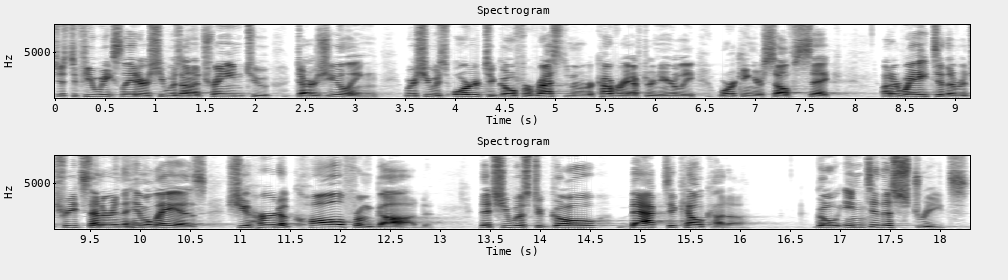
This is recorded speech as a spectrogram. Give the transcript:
Just a few weeks later, she was on a train to Darjeeling, where she was ordered to go for rest and recovery after nearly working herself sick. On her way to the retreat center in the Himalayas, she heard a call from God that she was to go back to Calcutta, go into the streets,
